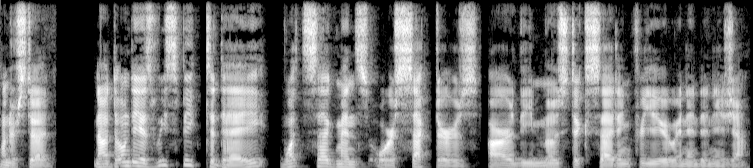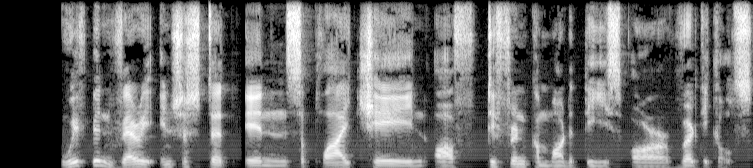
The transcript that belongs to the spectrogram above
Understood. Now, Dondi, as we speak today, what segments or sectors are the most exciting for you in Indonesia? We've been very interested in supply chain of different commodities or verticals.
